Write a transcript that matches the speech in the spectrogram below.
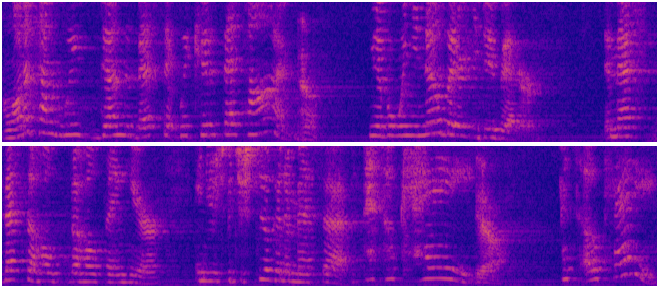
A lot of times we've done the best that we could at that time. Yeah. You know, but when you know better, you do better, and that's that's the whole the whole thing here. And you're but you're still gonna mess up, but that's okay. Yeah. It's okay.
